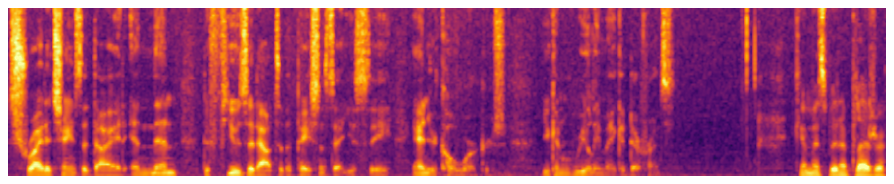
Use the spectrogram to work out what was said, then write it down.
try to change the diet, and then diffuse it out to the patients that you see and your coworkers. You can really make a difference. Kim, it's been a pleasure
